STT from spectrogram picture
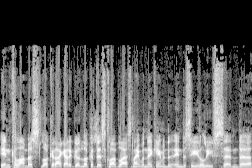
In Columbus, look, at I got a good look at this club last night when they came in to, in to see the Leafs, and uh,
